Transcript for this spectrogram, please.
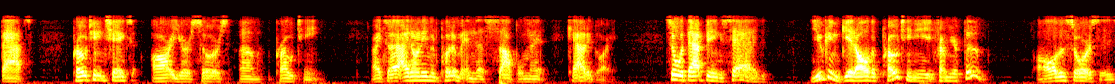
fats. Protein shakes are your source of protein. All right, so I don't even put them in the supplement category. So with that being said, you can get all the protein you need from your food. All the sources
